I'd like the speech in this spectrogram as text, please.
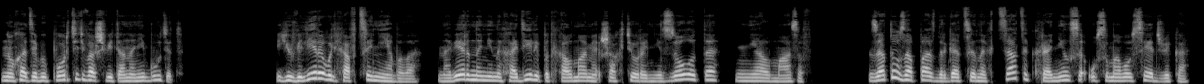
но хотя бы портить ваш вид она не будет. Ювелира в Ольховце не было. Наверное, не находили под холмами шахтера ни золота, ни алмазов. Зато запас драгоценных цацок хранился у самого Седжвика.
